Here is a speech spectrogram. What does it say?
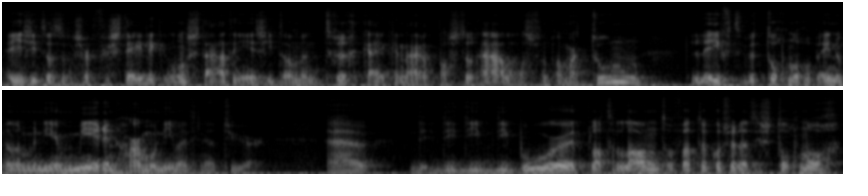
en je ziet dat er een soort verstedelijking ontstaat. En je ziet dan een terugkijken naar het pastorale als van, oh, maar toen leefden we toch nog op een of andere manier meer in harmonie met die natuur. Die, die, die, die boer, het platteland of wat ook al zo, dat is toch nog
